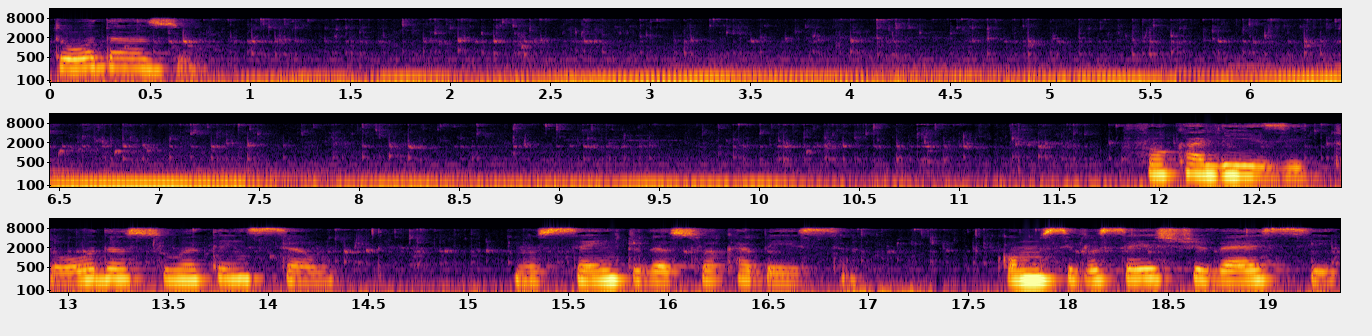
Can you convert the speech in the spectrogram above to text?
toda azul. Focalize toda a sua atenção no centro da sua cabeça, como se você estivesse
